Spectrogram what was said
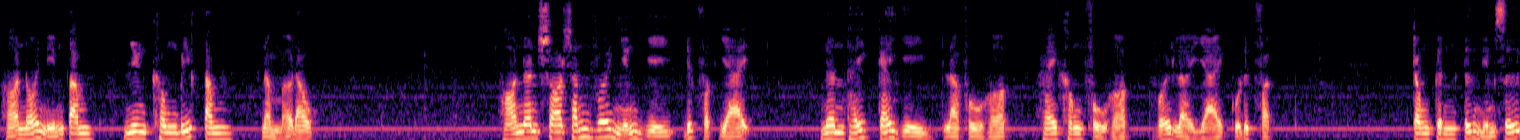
Họ nói niệm tâm nhưng không biết tâm nằm ở đâu. Họ nên so sánh với những gì Đức Phật dạy, nên thấy cái gì là phù hợp hay không phù hợp với lời dạy của Đức Phật. Trong kinh tứ niệm xứ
